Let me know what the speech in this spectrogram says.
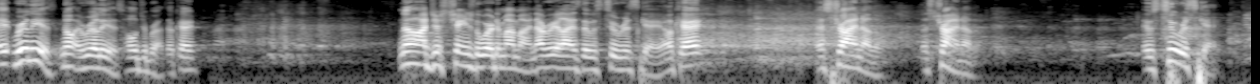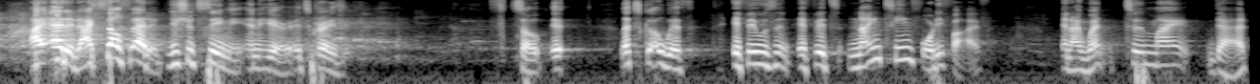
It really is. No, it really is. Hold your breath, okay? No, I just changed the word in my mind. I realized it was too risque, okay? Let's try another. one. Let's try another. It was too risque. I edited, I self edit. You should see me in here. It's crazy. So it, let's go with if, it was in, if it's 1945 and I went to my dad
